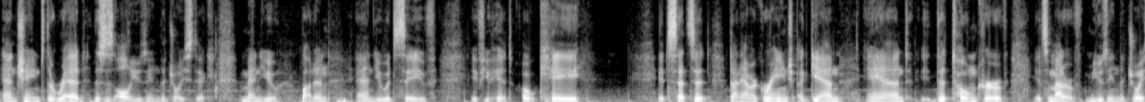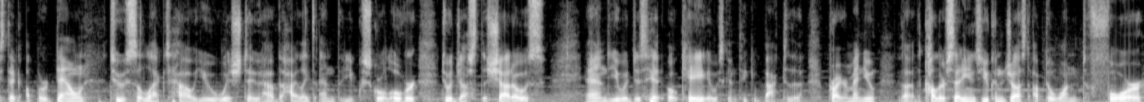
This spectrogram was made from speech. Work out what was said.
and change the red. This is all using the joystick menu button and you would save if you hit OK it sets it, dynamic range again, and the tone curve, it's a matter of using the joystick up or down to select how you wish to have the highlights and you scroll over to adjust the shadows and you would just hit OK. It was going to take you back to the prior menu. Uh, the color settings you can adjust up to 1 to 4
